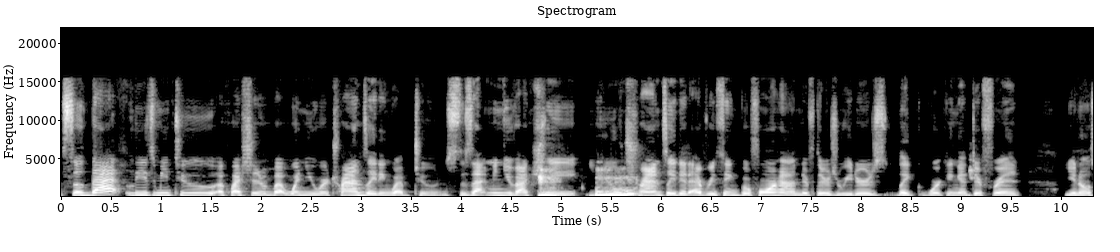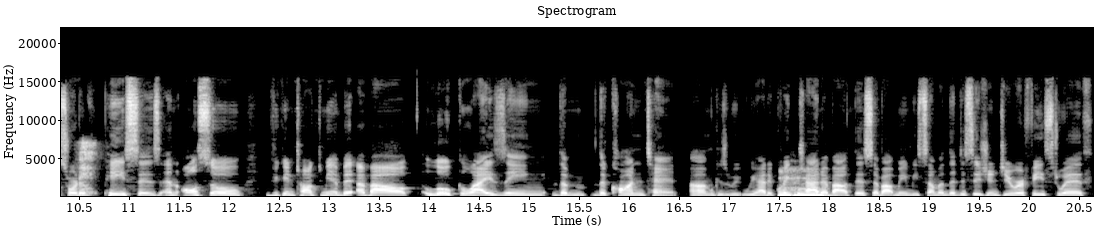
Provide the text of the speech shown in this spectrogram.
So that leads me to a question about when you were translating webtoons. Does that mean you've actually mm-hmm. you've translated everything beforehand? If there's readers like working at different you know sort of paces and also if you can talk to me a bit about localizing the the content because um, we, we had a quick mm-hmm. chat about this about maybe some of the decisions you were faced with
